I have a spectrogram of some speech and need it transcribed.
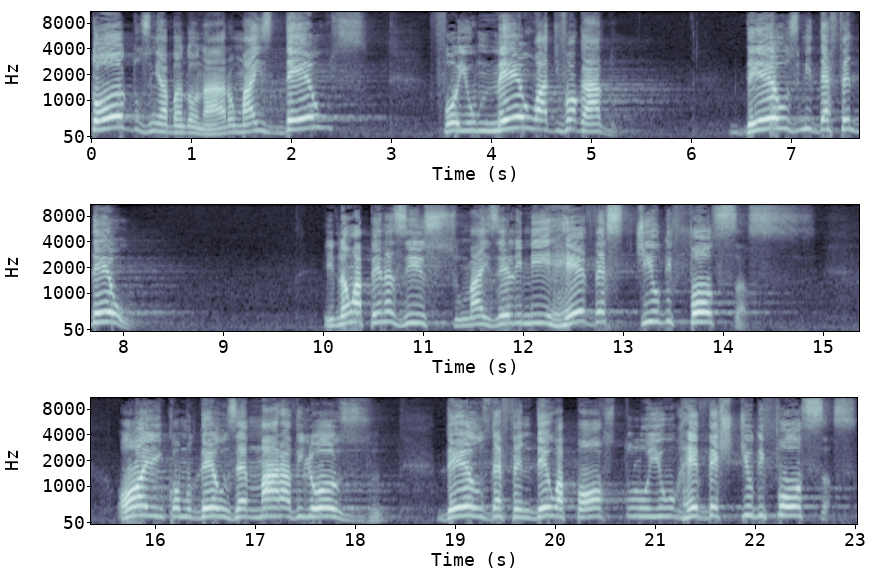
todos me abandonaram, mas Deus foi o meu advogado. Deus me defendeu. E não apenas isso, mas ele me revestiu de forças. Olhem como Deus é maravilhoso. Deus defendeu o apóstolo e o revestiu de forças.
